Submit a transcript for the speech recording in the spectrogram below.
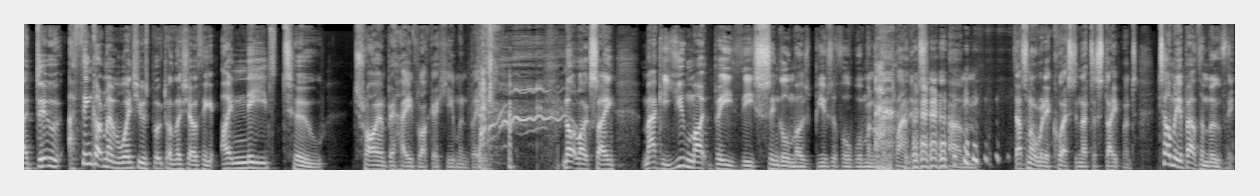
I do, I think I remember when she was booked on the show thinking, I need to try and behave like a human being. Not like saying, Maggie, you might be the single most beautiful woman on the planet. Um, that's not really a question, that's a statement. Tell me about the movie.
